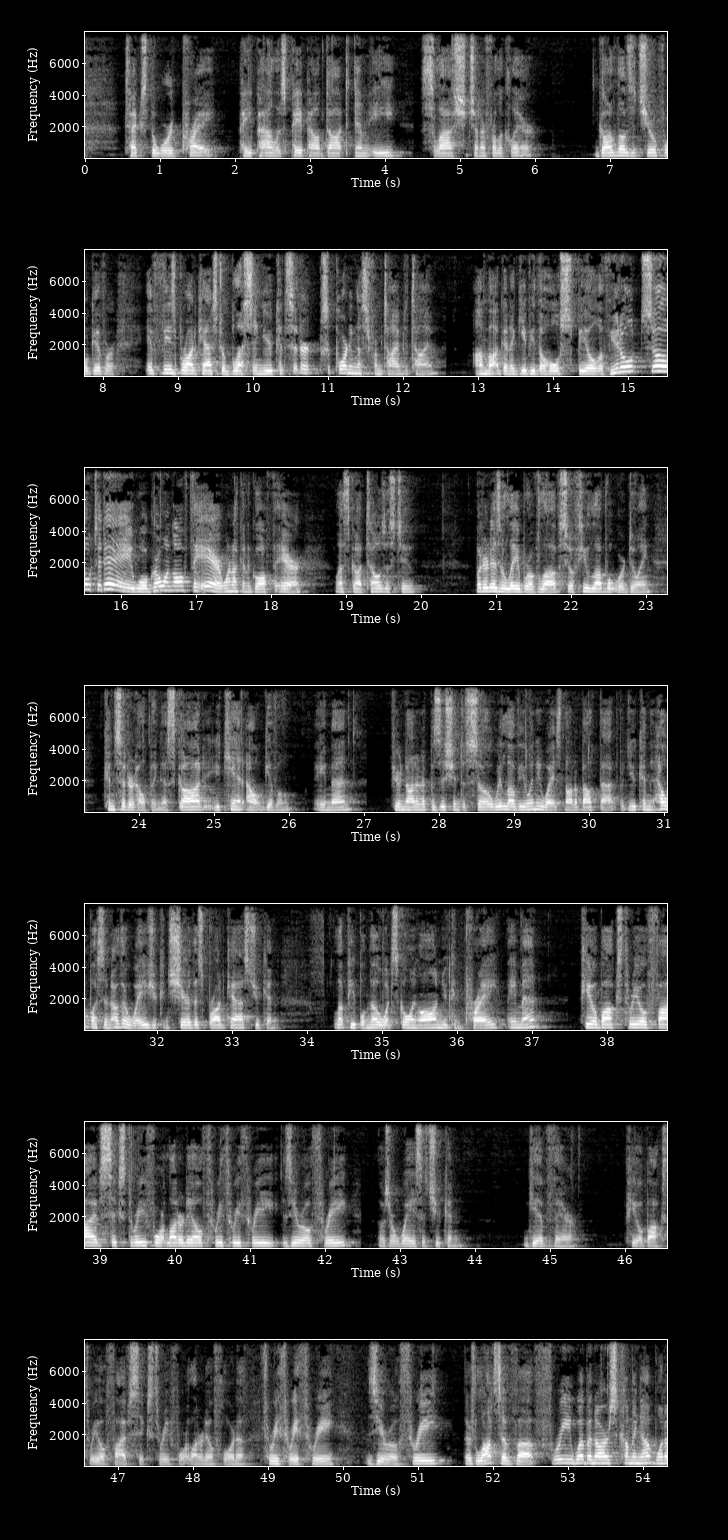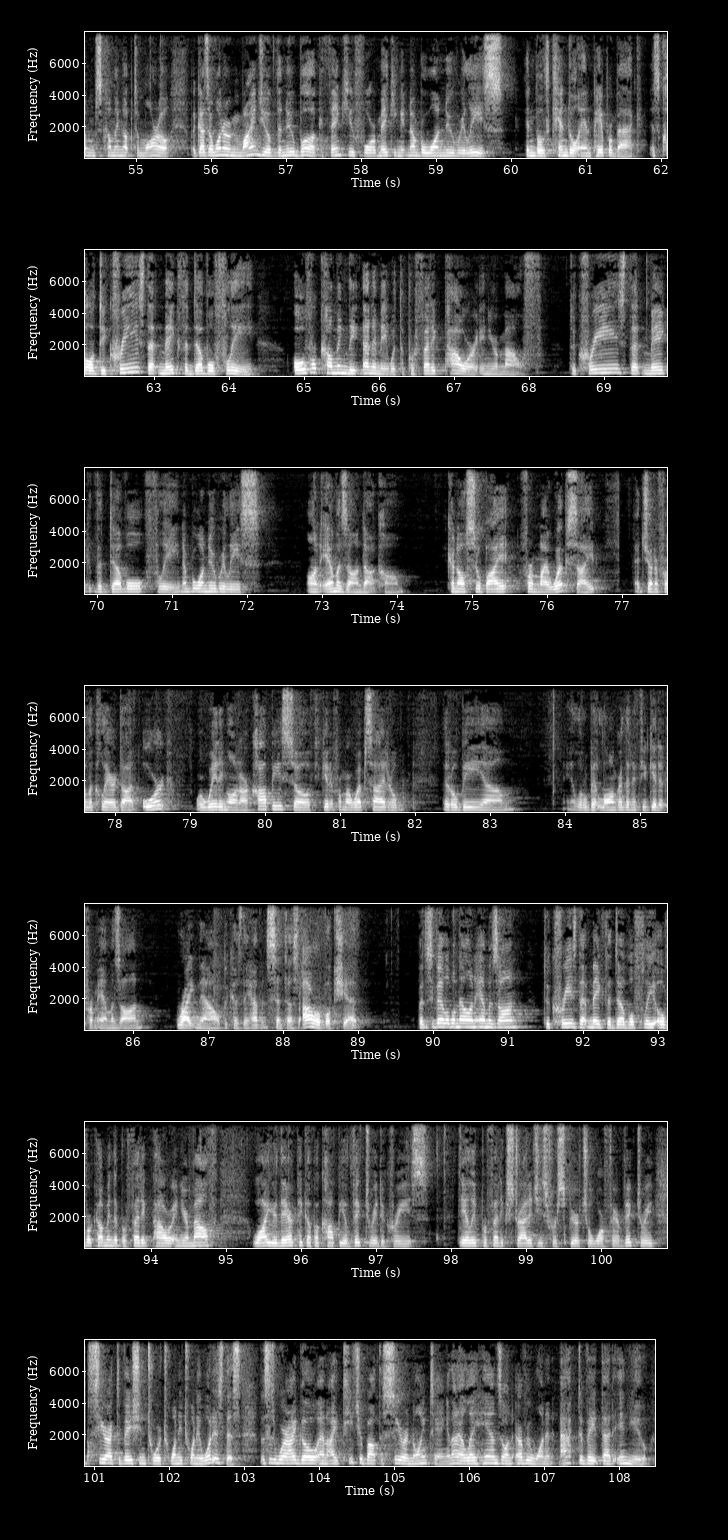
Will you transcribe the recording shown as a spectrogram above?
text the word pray. PayPal is paypal.me slash Jennifer LeClaire. God loves a cheerful giver. If these broadcasts are blessing you, consider supporting us from time to time. I'm not going to give you the whole spiel. If you don't sow today, we're going off the air. We're not going to go off the air unless God tells us to. But it is a labor of love. So if you love what we're doing, consider helping us. God, you can't outgive them. Amen. If you're not in a position to sow, we love you anyway. It's not about that, but you can help us in other ways. You can share this broadcast. You can let people know what's going on. You can pray. Amen. P.O. Box 30563, Fort Lauderdale 33303. Those are ways that you can give there. P.O. Box 30563, Fort Lauderdale, Florida 33303. There's lots of uh, free webinars coming up. One of them's coming up tomorrow. But guys, I want to remind you of the new book. Thank you for making it number one new release in both Kindle and paperback. It's called Decrees That Make the Devil Flee, Overcoming the Enemy with the Prophetic Power in Your Mouth. Decrees That Make the Devil Flee. Number one new release on Amazon.com. You can also buy it from my website at jenniferleclaire.org we're waiting on our copies, so if you get it from our website, it'll it'll be um, a little bit longer than if you get it from Amazon right now because they haven't sent us our books yet. But it's available now on Amazon. decrees that make the devil flee, overcoming the prophetic power in your mouth. While you're there, pick up a copy of Victory Decrees. Daily prophetic strategies for spiritual warfare victory. Seer Activation Tour 2020. What is this? This is where I go and I teach about the seer anointing and then I lay hands on everyone and activate that in you.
